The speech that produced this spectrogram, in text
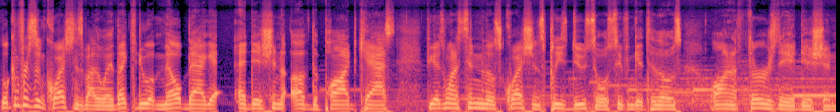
Looking for some questions, by the way. I'd like to do a mailbag edition of the podcast. If you guys want to send in those questions, please do so. We'll see if we can get to those on a Thursday edition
